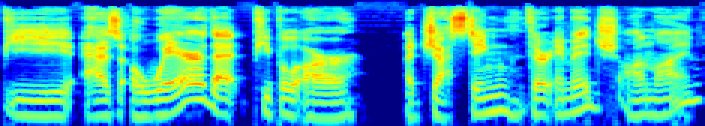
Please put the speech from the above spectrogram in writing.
be as aware that people are adjusting their image online.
